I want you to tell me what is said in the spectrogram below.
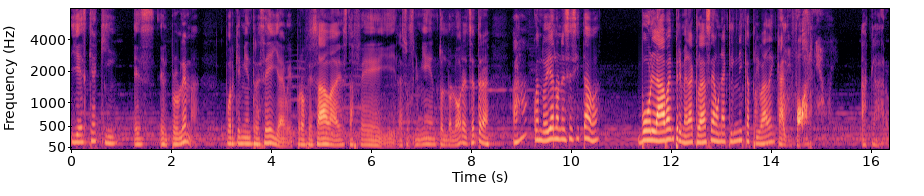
Y es que aquí es el problema. Porque mientras ella, güey, profesaba esta fe y el sufrimiento, el dolor, etc. Ajá, cuando ella lo necesitaba, volaba en primera clase a una clínica privada en California, güey. Ah, claro.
